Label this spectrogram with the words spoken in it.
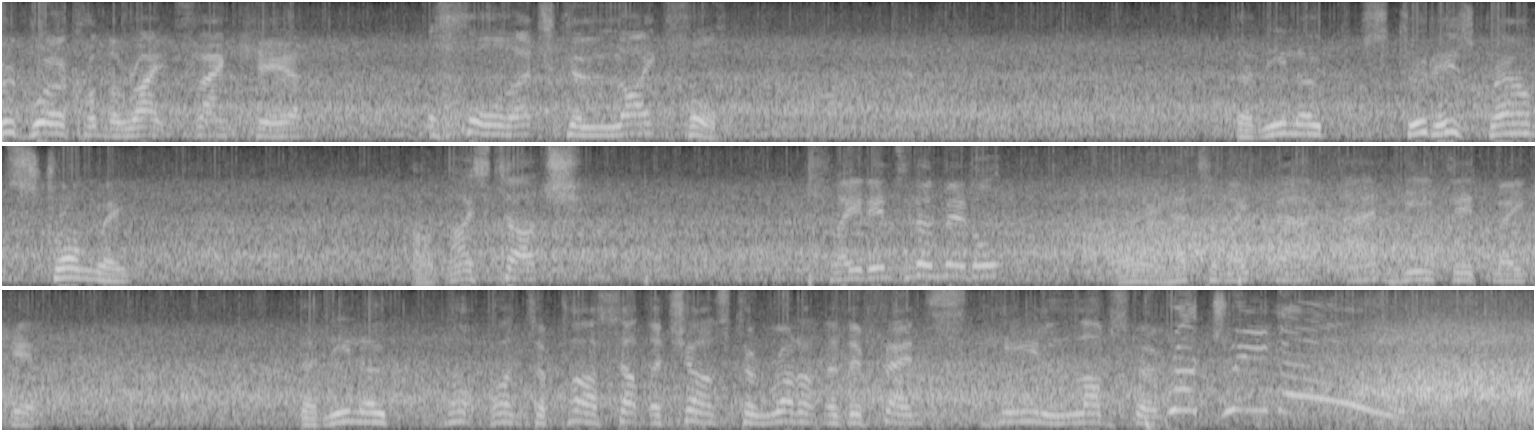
Good work on the right flank here. Oh, that's delightful. Danilo stood his ground strongly. Oh, nice touch. Played into the middle. Oh, he had to make that, and he did make it. Danilo not one to pass up the chance to run up the defence. He loves them. Rodrygo!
